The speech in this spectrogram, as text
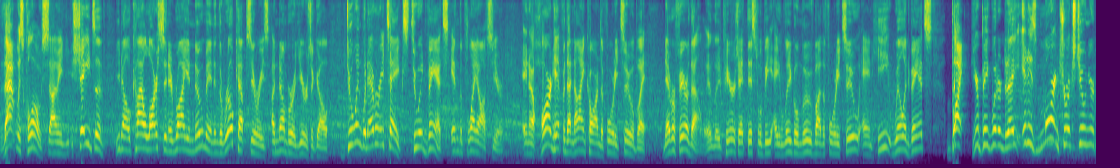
That was close. I mean, shades of, you know, Kyle Larson and Ryan Newman in the Real Cup Series a number of years ago, doing whatever it takes to advance in the playoffs here. And a hard hit for that 9 car in the 42, but never fear, though. It appears that this will be a legal move by the 42, and he will advance. But your big winner today, it is Martin Truex Jr.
